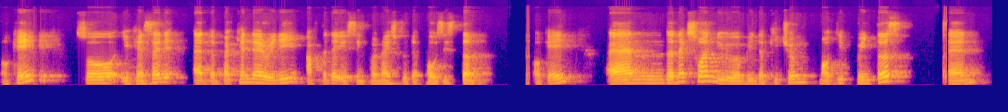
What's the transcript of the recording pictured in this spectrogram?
Okay, so you can set it at the backend there already. After that, you synchronize to the POS system. Okay, and the next one you will be the kitchen multi printers and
